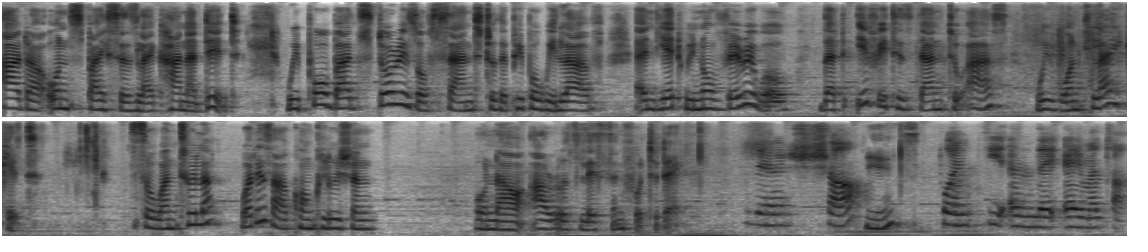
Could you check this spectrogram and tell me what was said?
add our own spices like Hannah did. We pour bad stories of sand to the people we love, and yet we know very well that if it is done to us, we won't like it. So, Wantula, what is our conclusion on our arrows lesson for today? They're sharp, Yes. pointy, and they aim at top.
